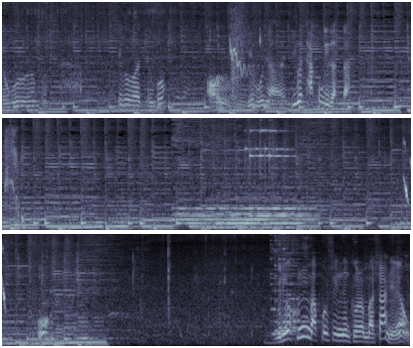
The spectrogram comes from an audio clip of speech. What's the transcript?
요거를 한번 싹 찍어가지고 어우 이게 뭐냐 이거 닭고기 같다. 오? 우리가 흔히 맛볼 수 있는 그런 맛이 아니에요.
